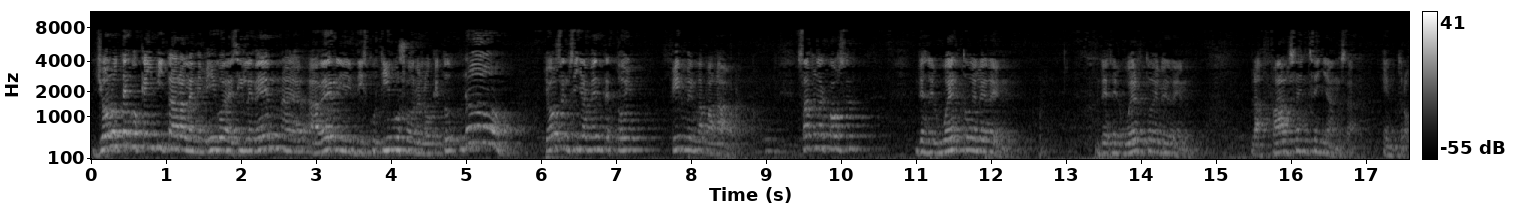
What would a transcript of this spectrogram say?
Yo no tengo que invitar al enemigo a decirle, ven a, ver y discutimos sobre lo que tú... No, yo sencillamente estoy firme en la palabra. ¿Sabe una cosa? Desde el huerto del Edén, desde el huerto del Edén, la falsa enseñanza entró.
